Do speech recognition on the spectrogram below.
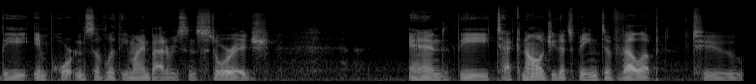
the importance of lithium ion batteries in storage and the technology that's being developed to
